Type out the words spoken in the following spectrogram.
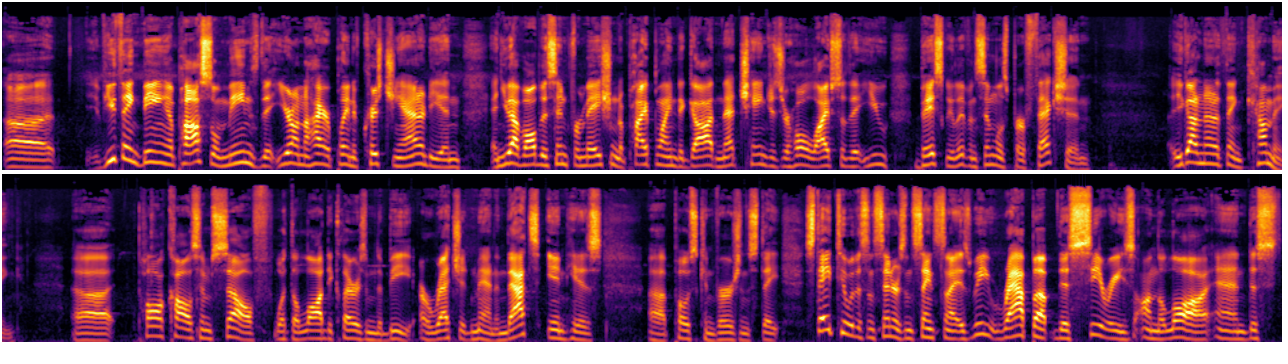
uh, if you think being an apostle means that you're on the higher plane of Christianity and, and you have all this information to pipeline to God and that changes your whole life so that you basically live in sinless perfection, you got another thing coming. Uh, Paul calls himself what the law declares him to be a wretched man, and that's in his uh, post conversion state. Stay tuned with us in Sinners and Saints tonight as we wrap up this series on the law and, dis-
